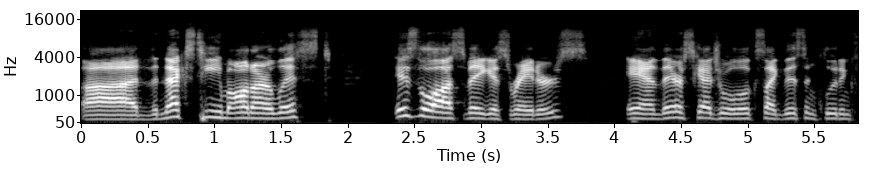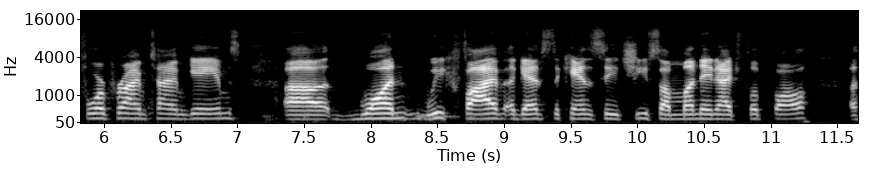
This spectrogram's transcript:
Uh, the next team on our list is the Las Vegas Raiders and their schedule looks like this, including four primetime games. Uh, one week five against the Kansas City Chiefs on Monday Night Football, a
